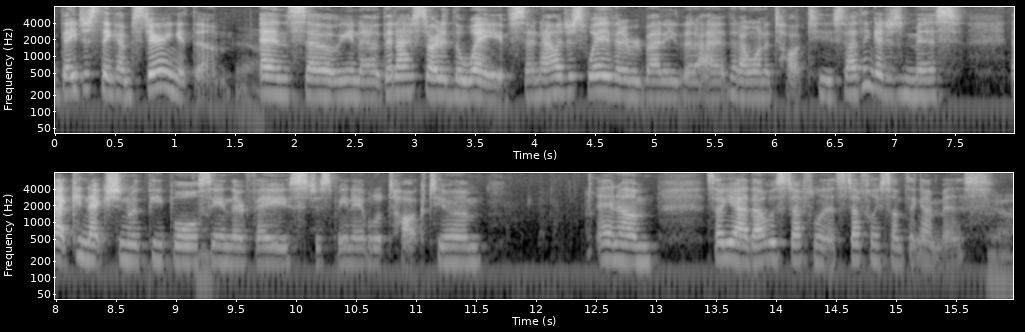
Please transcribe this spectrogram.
they just think I'm staring at them, Yeah. and so you know, then I started the wave. So now I just wave at everybody that I that I want to talk to. So I think I just miss that connection with people, seeing their face, just being able to talk to them, and um, so yeah, that was definitely it's definitely something I miss. yeah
